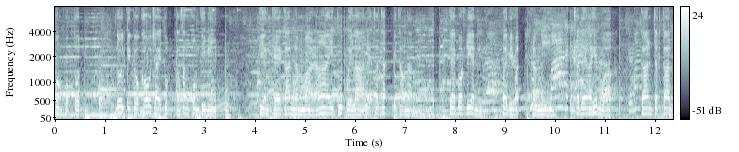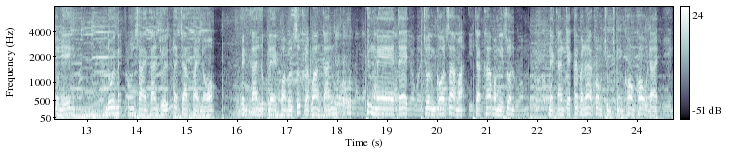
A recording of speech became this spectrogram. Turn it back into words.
ของพวกตน โดยที่พวกเขาใช้ทุนทางสังคมที่มีอยู่ พียงแค่การนำมาให้ทุกเวลาและสถานที่เท่านั้น แต่บทเรียนไปฏิบัติในครั้งนี้ แสดงให้เห็นว่าการจัดการตนเอง โดยไม่ต้องใช้การช่วยเหลือจากภายนอก เป็นการดูแลความรู้สึกระหว่างกัน ถึงแม้แต่เยาวชนก็สามารถที่จะเข้ามามีส่วนร่วม ในการแก้ไขปัญหาของชุมชนของเข้าได้เอง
